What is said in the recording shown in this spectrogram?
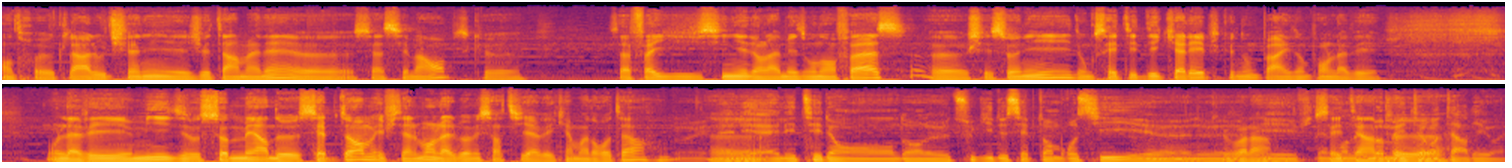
entre Clara Luciani et Juliette Armanet, c'est assez marrant parce que ça a failli signer dans la maison d'en face, euh, chez Sony. Donc, ça a été décalé parce que nous, par exemple, on l'avait on l'avait mis au sommaire de septembre et finalement l'album est sorti avec un mois de retard. Euh, Elle, était dans, dans le Tsugi de septembre aussi. Et, euh, voilà. et Ça a finalement, été un l'album a peu, été retardé. Ouais.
